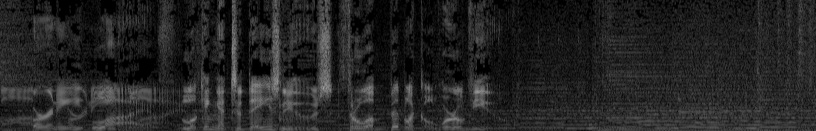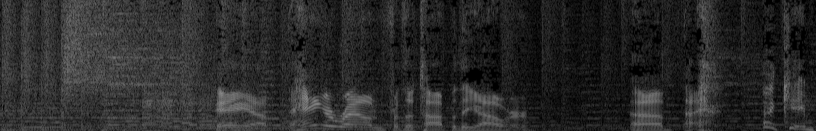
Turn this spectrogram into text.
Bob Burney Live. Looking at today's news through a biblical worldview. Hey, uh, hang around for the top of the hour. Uh, I, I came,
